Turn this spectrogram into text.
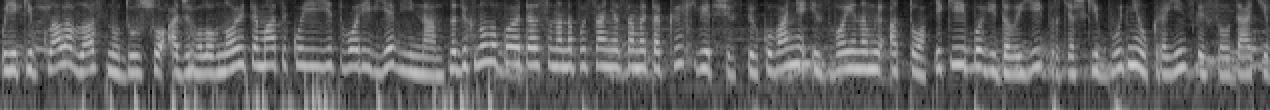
у які вклала власну душу, адже головною тематикою її творів є війна. Надихнуло поетесу на написання саме таких віршів спілкування із воїнами АТО, які повідали їй про тяжкі будні українських солдатів.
